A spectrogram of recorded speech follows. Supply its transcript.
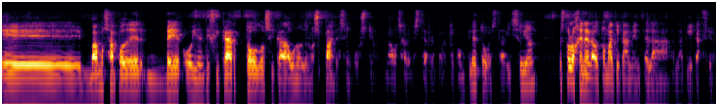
eh, vamos a poder ver o identificar todos y cada uno de los pares en cuestión. Vamos a ver este reporte completo o esta visión. Esto lo genera automáticamente la, aplicación.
